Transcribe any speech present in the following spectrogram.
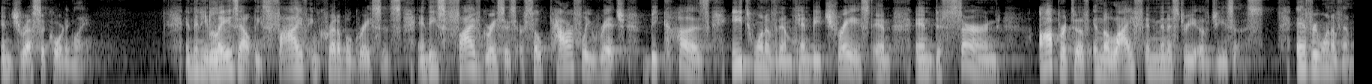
and dress accordingly. And then he lays out these five incredible graces. And these five graces are so powerfully rich because each one of them can be traced and, and discerned operative in the life and ministry of Jesus. Every one of them.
